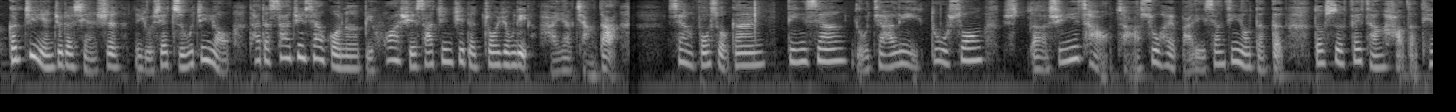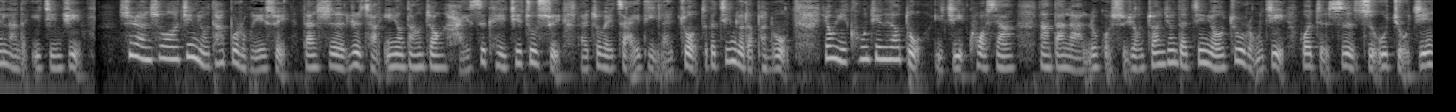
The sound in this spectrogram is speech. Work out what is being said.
根据研究的显示，有些植物精油它的杀菌效果呢比化学杀菌剂的作用力还要强大，像佛手柑、丁香、尤加利、杜松、呃薰衣草、茶树还有百里香精油等等，都是非常好的天然的抑菌剂。虽然说精油它不溶于水，但是日常应用当中还是可以借助水来作为载体来做这个精油的喷雾，用于空间消毒以及扩香。那当然，如果使用专用的精油助溶剂或者是植物酒精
